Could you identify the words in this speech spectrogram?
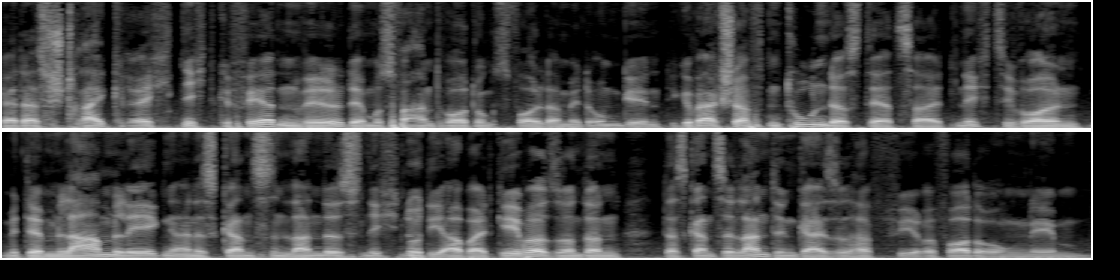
Wer das Streikrecht nicht gefährden will, der muss verantwortungsvoll damit umgehen. Die Gewerkschaften tun das derzeit nicht. Sie wollen mit dem Lahmlegen eines ganzen Landes nicht nur die Arbeitgeber, sondern das ganze Land in Geiselhaft für ihre Forderungen nehmen.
